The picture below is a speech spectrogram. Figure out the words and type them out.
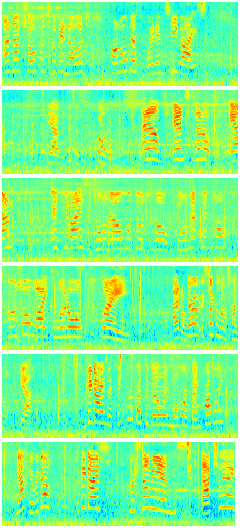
I'm not sure if it's gonna be another tunnel. Just wait and see, guys. Yeah, but this is fun. I know. And it's little. And if you guys don't know what those little pyramid things are, those are like little, like I don't. know. There, it's like a little tunnel. Yeah. Okay, guys, I think we're about to go in one more thing, probably. Yeah, here we go. Okay, guys, there's snowmans. Actually, I,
